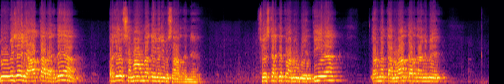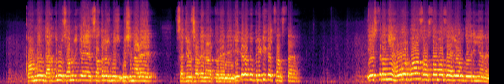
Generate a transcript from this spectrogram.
ਨੂੰ ਹਮੇਸ਼ਾ ਯਾਦ ਤਾਂ ਰੱਖਦੇ ਆ ਪਰ ਜਦੋਂ ਸਮਾਂ ਆਉਂਦਾ ਕਈ ਵਾਰੀ ਵਿਸਾਰ ਦਿੰਦੇ ਆ ਸੋ ਇਸ ਕਰਕੇ ਤੁਹਾਨੂੰ ਬੇਨਤੀ ਆ ਔਰ ਮੈਂ ਧੰਨਵਾਦ ਕਰਦਾ ਜਿਵੇਂ ਕੌਮੀ ਦਰਦ ਨੂੰ ਸਮਝ ਕੇ ਸਤਲੁਜ ਮਿਸ਼- ਮਿਸ਼ਨ ਵਾਲੇ ਸੱਜਣ ਸਾਡੇ ਨਾਲ ਤੁਰੇ ਨੇ ਇਹ ਕਿਹੜਾ ਕੋਈ ਪੋਲੀਟੀਕਲ ਸੰਸਥਾ ਹੈ ਇਸ ਤਰ੍ਹਾਂ ਦੀਆਂ ਹੋਰ ਬਹੁਤ ਸੰਸਥਾਵਾਂ ਸਹਿਯੋਗ ਦੇ ਰਹੀਆਂ ਨੇ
